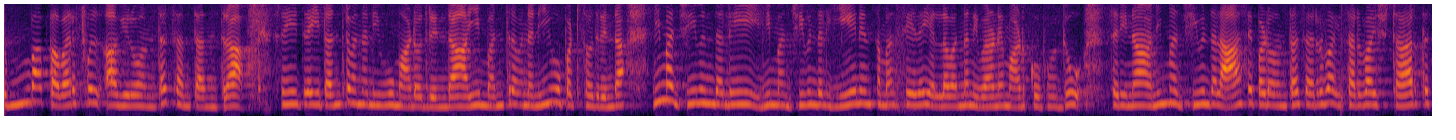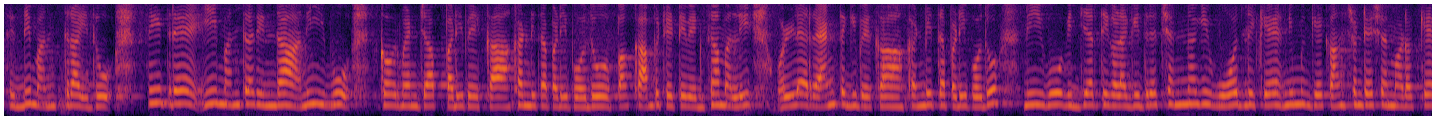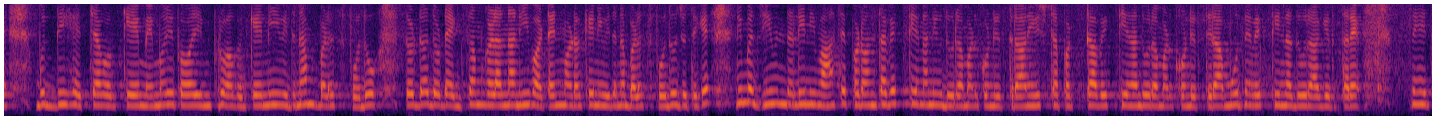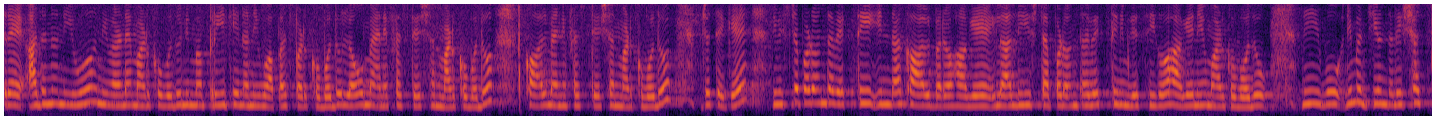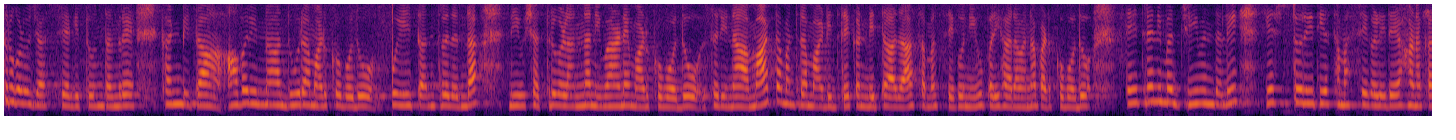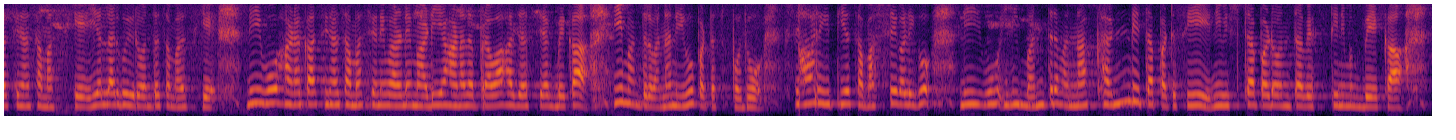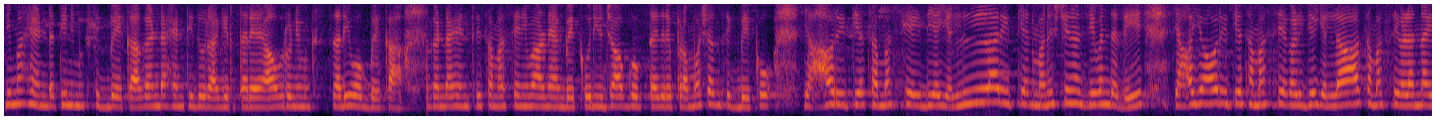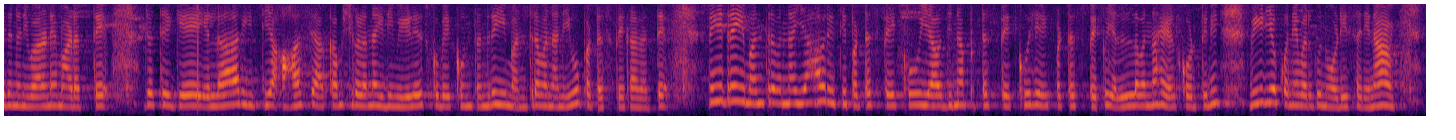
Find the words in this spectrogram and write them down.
ತುಂಬ ಪವರ್ಫುಲ್ ಆಗಿರುವಂಥ ಸಂತಂತ್ರ. ಸ್ನೇಹಿತರೆ, ಈ ತಂತ್ರವನ್ನು ನೀವು ಮಾಡೋದ್ರಿಂದ, ಈ ಮಂತ್ರವನ್ನು ನೀವು ಪಠಿಸೋದ್ರಿಂದ ನಿಮ್ಮ ಜೀವನದಲ್ಲಿ ನಿಮ್ಮ ಜೀವನದಲ್ಲಿ ಏನೇನು ಸಮಸ್ಯೆ ಇದೆ ಎಲ್ಲವನ್ನು ನಿವಾರಣೆ ಮಾಡ್ಕೋಬೋದು ಸರಿನಾ? ನಿಮ್ಮ ಜೀವನದಲ್ಲಿ ಆಸೆ ಪಡುವಂಥ ಸರ್ವ ಸರ್ವ ಇಷ್ಟಾರ್ಥ ಸಿದ್ಧಿ ಮಂತ್ರ ಇದು. ಸ್ನೇಹಿತರೆ, ಈ ಮಂತ್ರದಿಂದ ನೀವು ಗೌರ್ಮೆಂಟ್ ಜಾಬ್ ಪಡಿಬೇಕಾ? ಖಂಡಿತ ಪಡಿಬೋದು. ಪ ಕಾಂಪಿಟೇಟಿವ್ ಎಕ್ಸಾಮಲ್ಲಿ ಒಳ್ಳೆ ರ್ಯಾಂಕ್ ತೆಗಿಬೇಕಾ? ಖಂಡಿತ ಪಡಿಬೋದು. ನೀವು ವಿದ್ಯಾರ್ಥಿಗಳಾಗಿದ್ದರೆ ಚೆನ್ನಾಗಿ ಓದಲಿಕ್ಕೆ, ನಿಮಗೆ ಕಾನ್ಸಂಟ್ರೇಷನ್ ಮಾಡೋಕ್ಕೆ ಬುದ್ಧಿ ಹೆಚ್ಚಾಗೋಕ್ಕೆ ಮೆಮೊರಿ ಪವರ್ ಇಂಪ್ರೂವ್ ಆಗೋಕ್ಕೆ ನೀವು ಇದನ್ನು ಬಳಸ್ಬೋದು. ದೊಡ್ಡ ದೊಡ್ಡ ಎಕ್ಸಾಮ್ಗಳನ್ನು ನೀವು ಅಟೆಂಡ್ ಮಾಡೋಕ್ಕೆ ನೀವು ಇದನ್ನು ಬಳಸ್ಬೋದು. ಜೊತೆಗೆ ನಿಮ್ಮ ಜೀವನದಲ್ಲಿ ನೀವು ಆಸೆ ಪಡುವಂಥ ವ್ಯಕ್ತಿಯನ್ನು ನೀವು ದೂರ ಮಾಡ್ಕೊಂಡಿರ್ತೀರಾ? ನೀವು ಇಷ್ಟಪಟ್ಟ ವ್ಯಕ್ತಿಯನ್ನು ದೂರ ಮಾಡ್ಕೊಂಡಿರ್ತೀರಾ? ಮೂರನೇ ವ್ಯಕ್ತಿಯಿಂದ ದೂರ ಆಗಿರ್ತಾರೆ. ಸ್ನೇಹಿತರೆ, ಅದನ್ನು ನೀವು ನಿವಾರಣೆ ಮಾಡ್ಕೋಬೋದು. ನಿಮ್ಮ ಪ್ರೀತಿಯನ್ನು ನೀವು ವಾಪಸ್ ಪಡ್ಕೋಬೋದು. ಲವ್ ಮ್ಯಾನಿಫೆಸ್ಟೇಷನ್ ಮಾಡ್ಕೋಬೋದು. ಕಾಲ್ ಮ್ಯಾನಿಫೆಸ್ಟೇಷನ್ ಮಾಡ್ಕೋಬೋದು. ಜೊತೆಗೆ ನೀವು ಇಷ್ಟಪಡುವಂಥ ವ್ಯಕ್ತಿಯಿಂದ ಕಾಲ್ ಬರೋ ಹಾಗೆ ಇಲ್ಲ ಅಲ್ಲಿ ಇಷ್ಟಪಡುವಂಥ ವ್ಯಕ್ತಿ ನಿಮಗೆ ಸಿಗೋ ಹಾಗೆ ನೀವು ಮಾಡ್ಕೋಬೋದು. ನೀವು ನಿಮ್ಮ ಜೀವನದಲ್ಲಿ ಶತ್ರುಗಳು ಜಾಸ್ತಿ ಆಗಿತ್ತು ಅಂತಂದರೆ ಖಂಡಿತ ಅವರನ್ನ ದೂರ ಮಾಡ್ಕೋಬೋದು. ಈ ತಂತ್ರದಿಂದ ನೀವು ಶತ್ರುಗಳನ್ನು ನಿವಾರಣೆ ಮಾಡ್ಕೋಬೋದು. ಸರಿನಾ? ಮಾಟ ಮಂತ್ರ ಮಾಡಿದರೆ ಖಂಡಿತ ಅದು ಆ ಸಮಸ್ಯೆಗೂ ನೀವು ಪರಿಹಾರವನ್ನು ಪಡ್ಕೋಬೋದು. ಸ್ನೇಹಿತರೆ, ನಿಮ್ಮ ಜೀವನದಲ್ಲಿ ಎಷ್ಟು ರೀತಿಯ ಸಮಸ್ಯೆಗಳಿದೆ? ಹಣಕಾಸಿನ ಸಮಸ್ಯೆ, ಎಲ್ಲರಿಗೂ ಇರುವಂಥ ಸಮಸ್ಯೆ. ನೀವು ಹಣಕಾಸಿನ ಸಮಸ್ಯೆ ನಿವಾರಣೆ ಮಾಡಿ, ಹಣದ ಪ್ರವಾಹ ಜಾಸ್ತಿ ಆಗಬೇಕಾ? ಈ ಮಂತ್ರವನ್ನು ನೀವು ಪಠಿಸ್ಬೋದು. ಆ ರೀತಿಯ ಸಮಸ್ಯೆಗಳಿಗೂ ನೀವು ಈ ಮಂತ್ರವನ್ನು ಖಂಡಿತ ಪಠಿಸಿ. ನೀವು ಇಷ್ಟಪಡುವಂಥ ವ್ಯಕ್ತಿ ನಿಮಗೆ ಬೇಕಾ? ನಿಮ್ಮ ಹೆಂಡತಿ ನಿಮಗೆ ಸಿಗಬೇಕಾ? ಗಂಡ, ಹೆಂಡತಿ ದೂರ ಆಗಿರ್ತಾರೆ, ಅವರು ನಿಮಗೆ ಸರಿ ಹೋಗ್ಬೇಕಾ? ಗಂಡ ಹೆಂಡತಿ ಸಮಸ್ಯೆ ನಿವಾರಣೆ ಆಗಬೇಕು, ನೀವು ಜಾಬ್ಗೆ ಹೋಗ್ತಾ ಇದ್ರೆ ಪ್ರಮೋಷನ್ ಸಿಗಬೇಕು, ಯಾವ ರೀತಿಯ ಸಮಸ್ಯೆ ಇದೆಯಾ ಎಲ್ಲ ರೀತಿಯ ಮನುಷ್ಯನ ಜೀವನದಲ್ಲಿ ಯಾವ ಯಾವ ರೀತಿಯ ಸಮಸ್ಯೆಗಳಿದೆಯೋ ಎಲ್ಲ ಸಮಸ್ಯೆಗಳನ್ನು ಇದನ್ನು ನಿವಾರಣೆ ಮಾಡುತ್ತೆ. ಜೊತೆಗೆ ಎಲ್ಲ ರೀತಿಯ ಆಸೆ, ಆಕಾಂಕ್ಷೆಗಳನ್ನು ನೀವು ಈಡೇರಿಸ್ಕೋಬೇಕು ಅಂತಂದರೆ ಈ ಮಂತ್ರವನ್ನು ನೀವು ಪಠಿಸ್ಬೇಕಾಗತ್ತೆ. ಸ್ನೇಹಿತರೆ, ಈ ಮಂತ್ರವನ್ನು ಯಾವ ರೀತಿ ಪಠಿಸ್ಬೇಕು, ಯಾವ ದಿನ ಪಠಿಸ್ಬೇಕು, ಹೇಗೆ ಪಠಿಸ್ಬೇಕು ಎಲ್ಲವನ್ನ ಹೇಳ್ಕೊಡ್ತೀನಿ ವಿಡಿಯೋ ಕೊನೆವರೆಗೂ ನೋಡಿ, ಸರಿನಾ?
